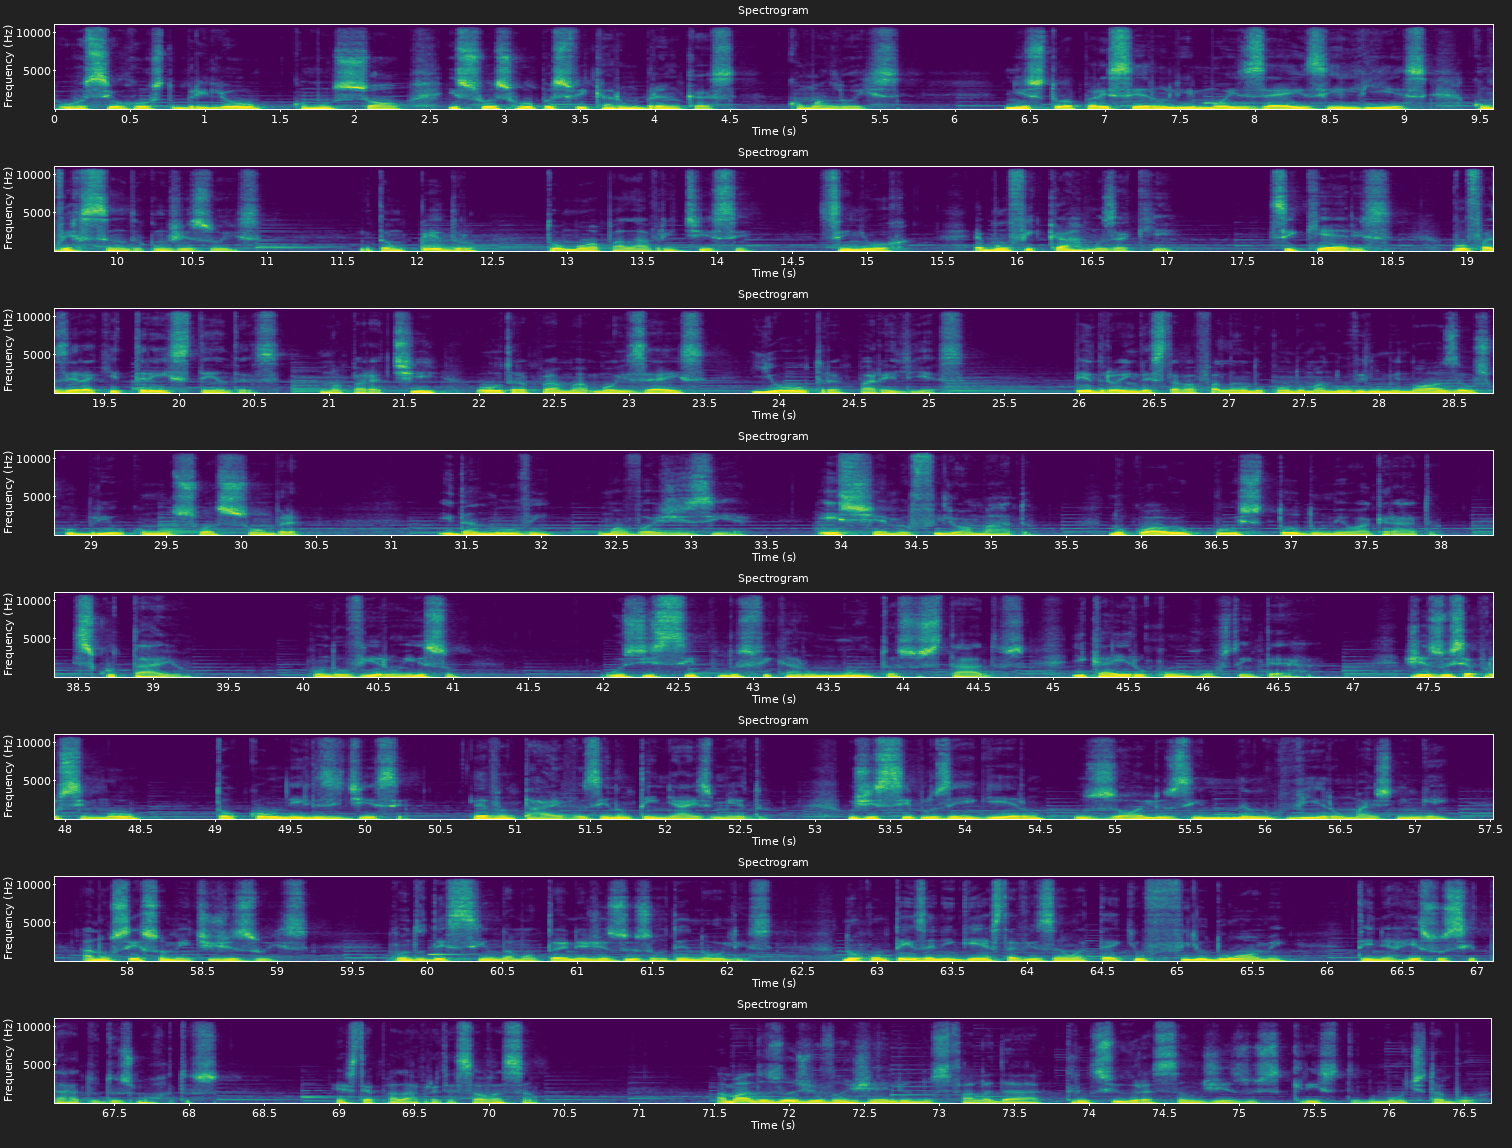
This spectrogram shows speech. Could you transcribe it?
O seu rosto brilhou como um sol e suas roupas ficaram brancas como a luz. Nisto apareceram-lhe Moisés e Elias conversando com Jesus. Então Pedro tomou a palavra e disse: Senhor, é bom ficarmos aqui. Se queres, vou fazer aqui três tendas: uma para ti, outra para Moisés e outra para Elias. Pedro ainda estava falando quando uma nuvem luminosa os cobriu com sua sombra. E da nuvem uma voz dizia: Este é meu filho amado, no qual eu pus todo o meu agrado. Escutai-o. Quando ouviram isso, os discípulos ficaram muito assustados e caíram com o rosto em terra. Jesus se aproximou, tocou neles e disse: Levantai-vos e não tenhais medo. Os discípulos ergueram os olhos e não viram mais ninguém, a não ser somente Jesus. Quando desciam da montanha, Jesus ordenou-lhes: Não conteis a ninguém esta visão até que o Filho do Homem tenha ressuscitado dos mortos. Esta é a palavra da salvação. Amados, hoje o Evangelho nos fala da transfiguração de Jesus Cristo no Monte Tabor.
